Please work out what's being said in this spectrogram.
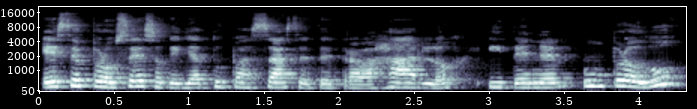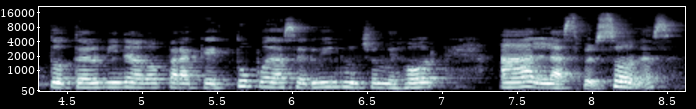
ese proceso que ya tú pasaste de trabajarlo y tener un producto terminado para que tú puedas servir mucho mejor a las personas.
